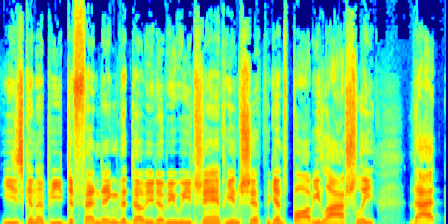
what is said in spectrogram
He's going to be defending the WWE Championship against Bobby Lashley. That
